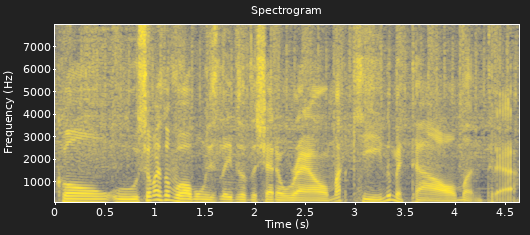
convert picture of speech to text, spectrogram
com o seu mais novo álbum Slaves of the Shadow Realm aqui no Metal Mantra.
